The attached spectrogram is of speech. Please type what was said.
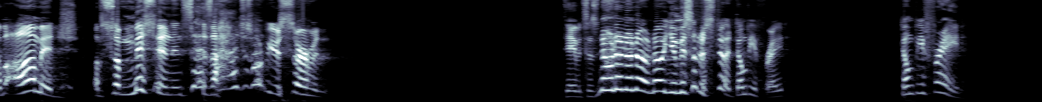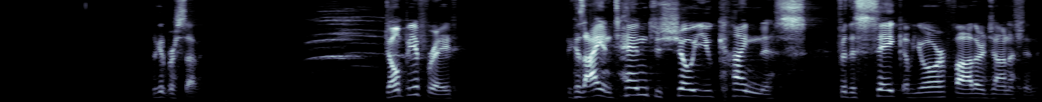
of homage, of submission, and says, ah, I just want to be your servant. David says, No, no, no, no, no, you misunderstood. Don't be afraid. Don't be afraid. Look at verse 7. Don't be afraid, because I intend to show you kindness for the sake of your father Jonathan.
